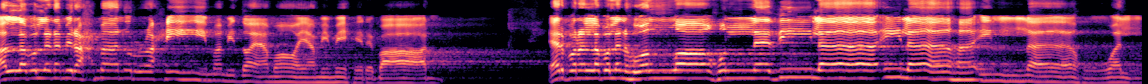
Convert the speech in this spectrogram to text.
আল্লাহ বললেন, আমি রাহমানুর রাহিম, আমি দয়াময়, আমি মেহেরবান। এরপর আল্লাহ বললেন হুয়াল্লাহুল্লাযী লা ইলাহা ইল্লা হুয়াল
